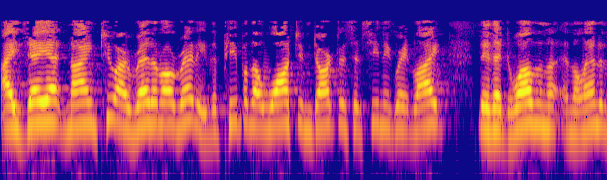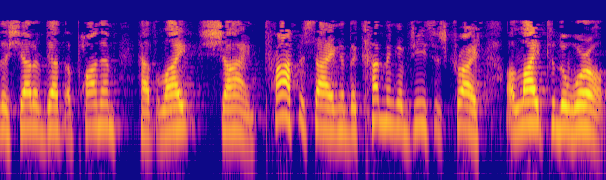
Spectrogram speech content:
Isaiah 9 2, I read it already. The people that walked in darkness have seen a great light. They that dwell in the, in the land of the shadow of death upon them have light shine. Prophesying of the coming of Jesus Christ, a light to the world.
